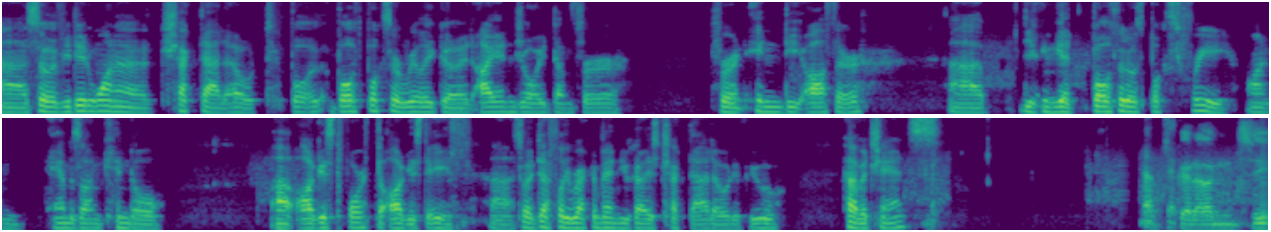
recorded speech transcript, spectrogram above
Uh, so if you did want to check that out, both both books are really good. I enjoyed them for for an indie author. Uh, you can get both of those books free on Amazon Kindle, uh, August fourth to August eighth. Uh, so I definitely recommend you guys check that out if you have a chance. It out and see.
